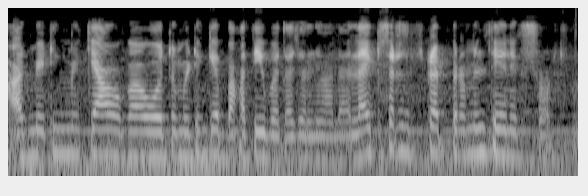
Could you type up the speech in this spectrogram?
आज मीटिंग में क्या होगा वो तो मीटिंग के बाद ही पता चलने वाला है। लाइक सर सब्सक्राइब कर मिलते हैं नेक्स्ट शॉर्ट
